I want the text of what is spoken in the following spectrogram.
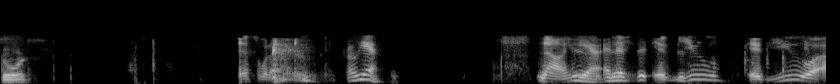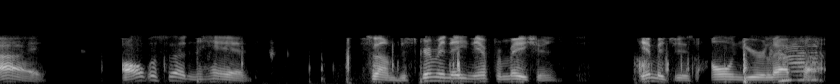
Source. That's what I heard. oh yeah. Now here's yeah, the and thing. If, if you if you or I all of a sudden had some discriminating information, images on your laptop,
